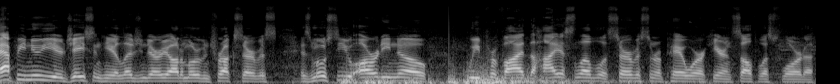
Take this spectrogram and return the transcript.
Happy New Year, Jason here, Legendary Automotive and Truck Service. As most of you already know, we provide the highest level of service and repair work here in Southwest Florida,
